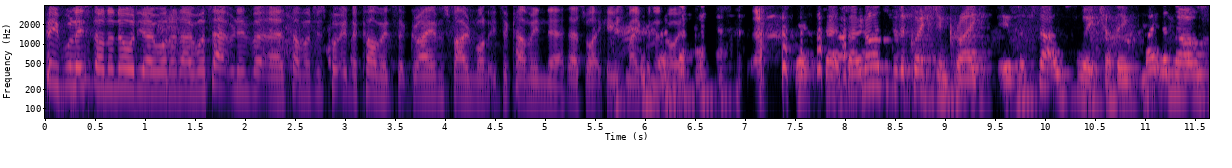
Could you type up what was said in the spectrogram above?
People listening on an audio want to know what's happening, but uh, someone just put in the comments that Graham's phone wanted to come in there. That's why it keeps making a noise. yeah, so, so, in answer to the question, Craig, it was a subtle switch. I think Maitland Niles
